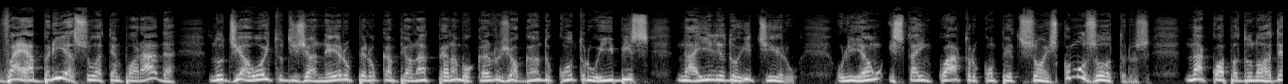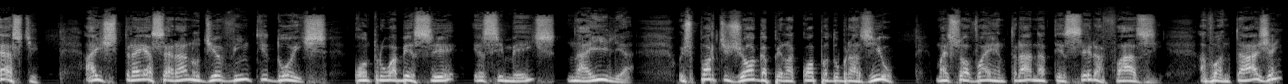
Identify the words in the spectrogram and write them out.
vai abrir a sua temporada no dia 8 de janeiro pelo Campeonato Pernambucano jogando contra o Ibis na Ilha do Retiro. O Leão está em quatro competições, como os outros. Na Copa do Nordeste, a estreia será no dia 22 contra o ABC esse mês na ilha. O esporte joga pela Copa do Brasil, mas só vai entrar na terceira fase. A vantagem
